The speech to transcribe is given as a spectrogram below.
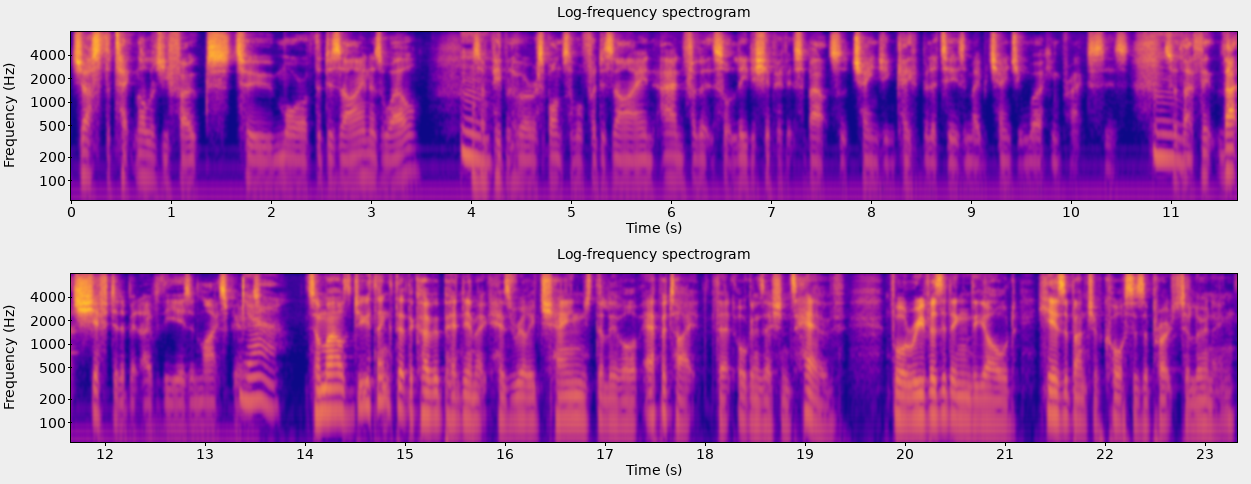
just the technology folks to more of the design as well. Mm. So people who are responsible for design and for the sort of leadership if it's about sort of changing capabilities and maybe changing working practices. Mm. So that, I think that's shifted a bit over the years in my experience. Yeah. So, Myles, do you think that the COVID pandemic has really changed the level of appetite that organizations have for revisiting the old, here's a bunch of courses approach to learning,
